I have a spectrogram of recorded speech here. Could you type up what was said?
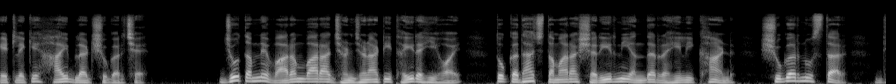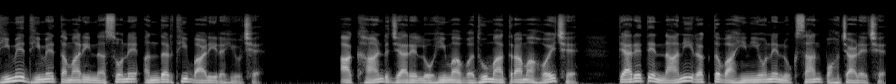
એટલે કે હાઈ બ્લડ શુગર છે. જો તમને વારંવાર આ ઝણઝણાટી થઈ રહી હોય, તો કદાચ તમારા શરીરની અંદર રહેલી ખાંડ, શુગરનું સ્તર ધીમે ધીમે તમારી નસોને અંદરથી બાળી રહ્યું છે. આ ખાંડ જ્યારે લોહીમાં વધુ માત્રામાં હોય છે, ત્યારે તે નાની રક્તવાહિનીઓને નુકસાન પહોંચાડે છે,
